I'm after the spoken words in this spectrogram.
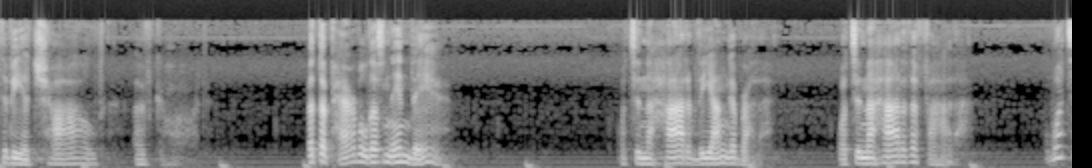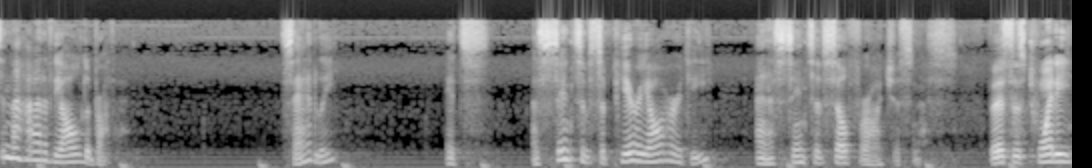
to be a child of God? But the parable doesn't end there. What's in the heart of the younger brother? What's in the heart of the father? What's in the heart of the older brother? Sadly, it's a sense of superiority and a sense of self righteousness. Verses 20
